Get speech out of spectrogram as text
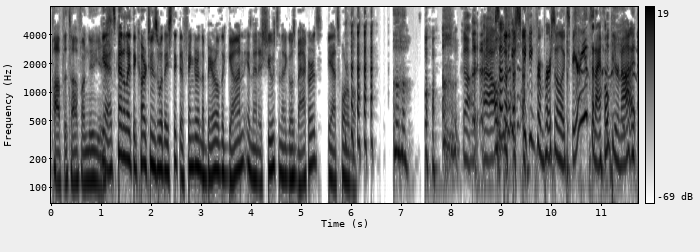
Pop the top on New Year's. Yeah, it's kind of like the cartoons where they stick their finger in the barrel of the gun and then it shoots and then it goes backwards. Yeah, it's horrible. oh. oh God! Ow! Sounds like you're speaking from personal experience, and I hope you're not.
